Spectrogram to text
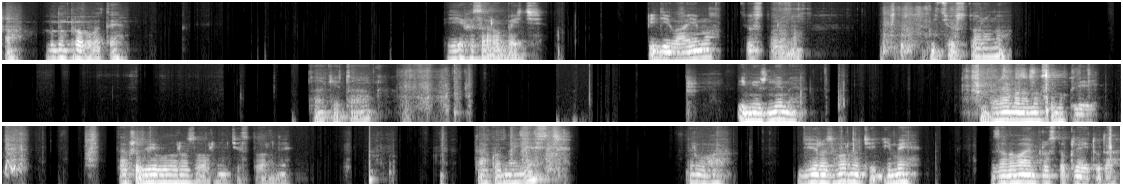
Що будемо пробувати їх заробити. Підіваємо цю сторону і цю сторону. Так і так. І між ними беремо наносимо клей. Так, щоб дві було розгорнуті сторони. Так, одна є. Друга. Дві розгорнуті і ми заливаємо просто клей туди.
